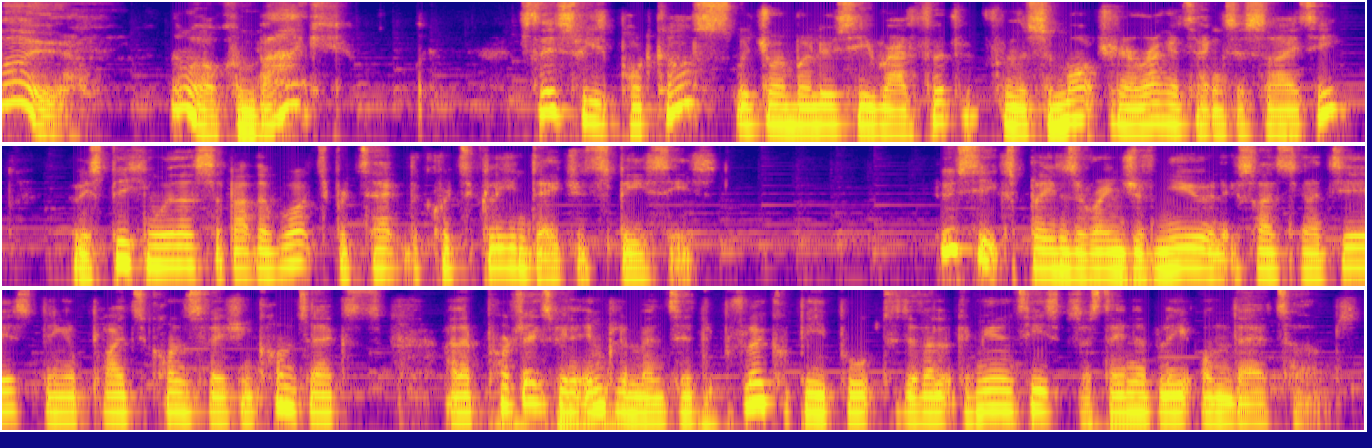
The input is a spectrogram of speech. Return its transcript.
Hello, and welcome back. So, this week's podcast, we're joined by Lucy Radford from the Sumatran Orangutan Society, who is speaking with us about their work to protect the critically endangered species. Lucy explains a range of new and exciting ideas being applied to conservation contexts and the projects being implemented with local people to develop communities sustainably on their terms.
